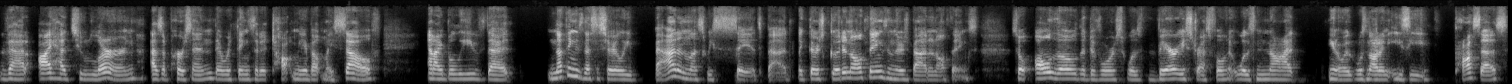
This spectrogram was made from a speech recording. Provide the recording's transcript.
that I had to learn as a person. There were things that it taught me about myself. And I believe that nothing is necessarily bad unless we say it's bad. Like there's good in all things and there's bad in all things. So although the divorce was very stressful and it was not, you know, it was not an easy process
